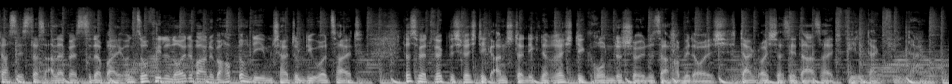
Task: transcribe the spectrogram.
Das ist das Allerbeste dabei. Und so viele Leute waren überhaupt noch nie im Chat um die Uhrzeit. Das wird wirklich richtig anständig, eine richtig runde, schöne Sache mit euch. Dank euch, dass ihr da seid. Vielen Dank, vielen Dank.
